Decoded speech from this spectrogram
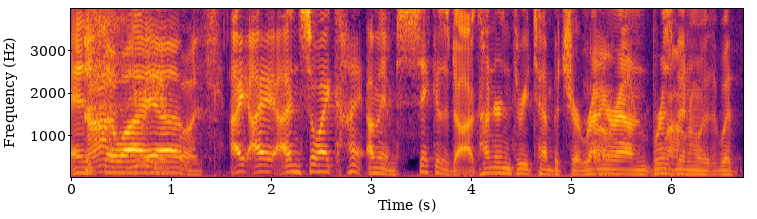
And Ah, so I, uh. I, I, and so I kind. I mean, I'm sick as a dog. 103 temperature, running Oh, around Brisbane with with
